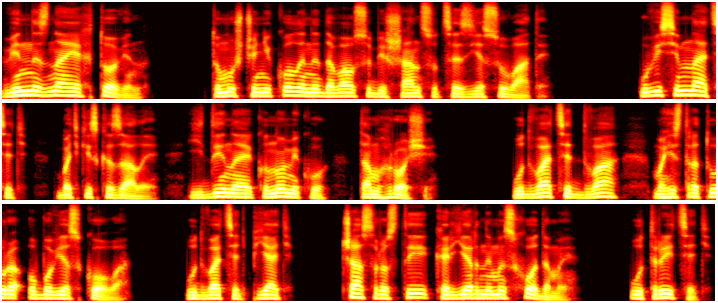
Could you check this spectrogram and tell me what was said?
він не знає, хто він, тому що ніколи не давав собі шансу це з'ясувати. У 18 батьки сказали «Йди на економіку, там гроші». У 22 магістратура обов'язкова. У 25 час рости кар'єрними сходами. У 30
